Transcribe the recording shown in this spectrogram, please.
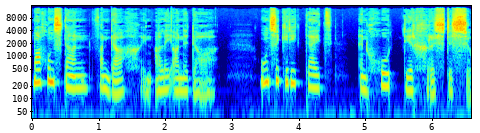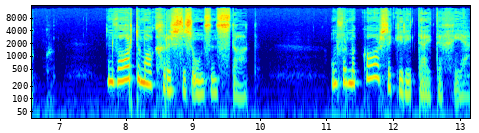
Mag ons dan vandag en al die ander dae ons sekuriteit in God deur Christus soek. En waartoe maak Christus ons in staat om vir mekaar sekuriteit te gee?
